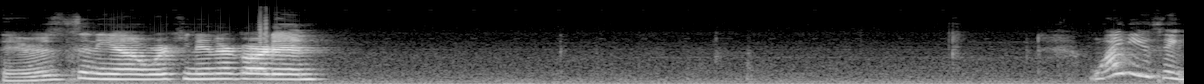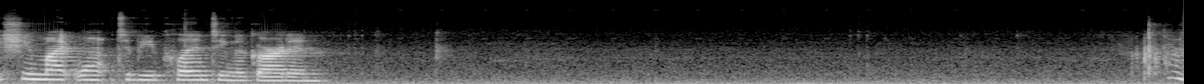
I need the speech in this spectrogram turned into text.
There's Zinnia working in her garden. Why do you think she might want to be planting a garden? Hmm.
